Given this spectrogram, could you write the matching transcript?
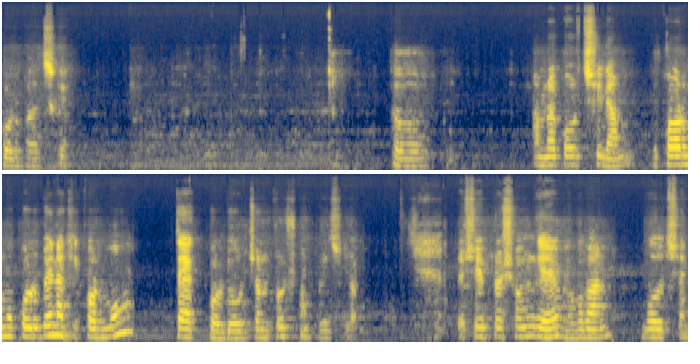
পড়ব আজকে। তো আমরা পড়ছিলাম, কর্ম করবে নাকি কর্ম ত্যাগ করবে? অর্জুন প্রশ্ন করেছিল। তো সেই প্রসঙ্গে ভগবান বলছেন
